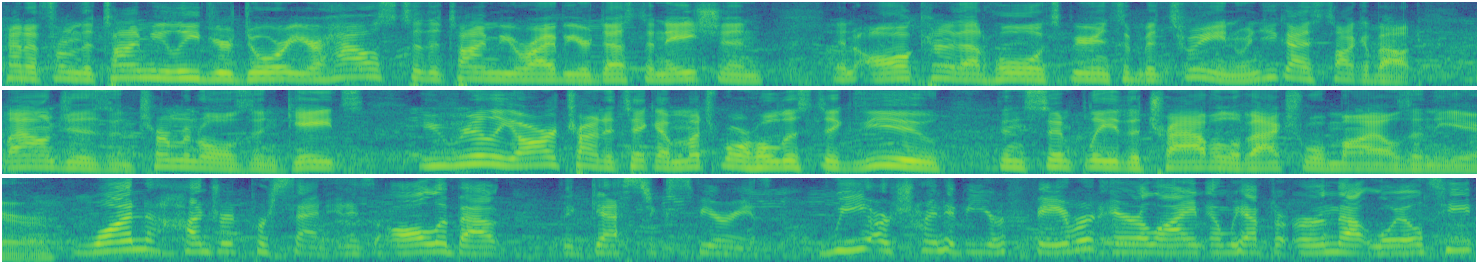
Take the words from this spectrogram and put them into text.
kind of from the time you leave your door at your house to the time you arrive at your destination, and all kind of that whole experience in between. When you guys talk about lounges and terminals and gates, you really are trying to take a much more holistic view than simply the travel of actual miles in the air. 100%. It is all about the guest experience. We are trying to be your favorite airline and we have to earn that loyalty.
